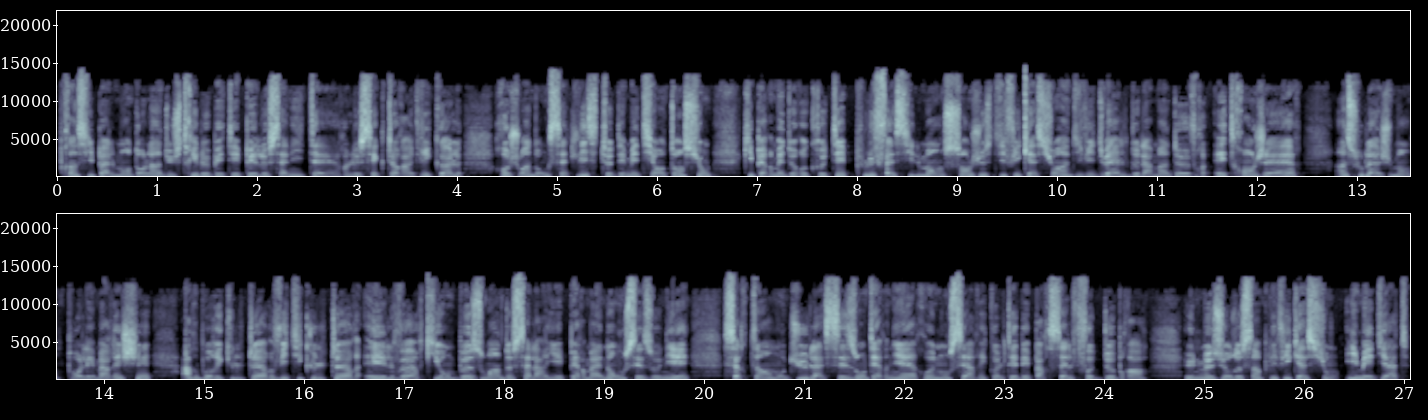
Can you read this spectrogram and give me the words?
principalement dans l'industrie, le BTP, le sanitaire. Le secteur agricole rejoint donc cette liste des métiers en tension qui permet de recruter plus facilement, sans justification individuelle, de la main-d'œuvre étrangère. Un soulagement pour les maraîchers, arboriculteurs, viticulteurs et éleveurs qui ont besoin de salariés permanents ou saisonniers. Certains ont dû la saison dernière renoncer à récolter des parcelles faute de bras. Une mesure de simplification immédiate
